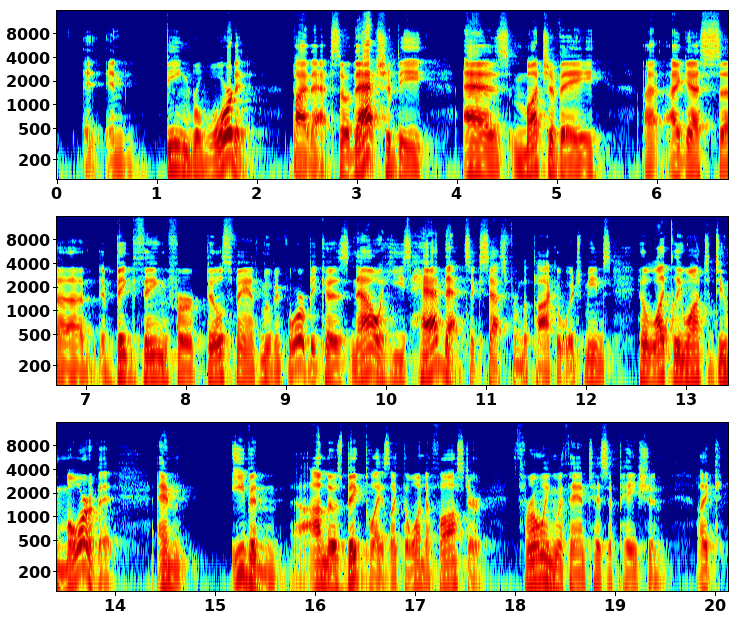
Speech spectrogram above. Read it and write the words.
and being rewarded by that. So that should be as much of a, uh, guess, uh, a big thing for Bills fans moving forward because now he's had that success from the pocket, which means he'll likely want to do more of it. And even on those big plays, like the one to Foster, throwing with anticipation, like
